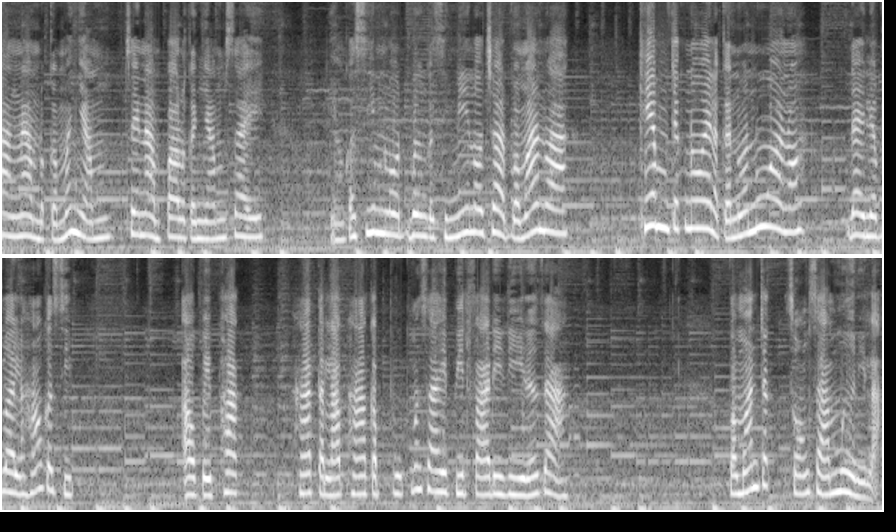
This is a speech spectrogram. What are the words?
ล้างน้ำแล้วก็มาย้ำใส่น้ำเปล่าแล้วก็ย้ำใส่เดี๋ยวก็ซิมรสเบิ่งก็สิมีรสชาติประมาณว่าเข้มจักน้อยแล้วก็นัวๆเนาะได้เรียบร้อยแล้วเฮาก็สิเอาไปพักหาตลับหากระปุกมาใส่ปิดฝาดีๆแล้วจ้าประมาณจักสองสามมือนี่ล่ะ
